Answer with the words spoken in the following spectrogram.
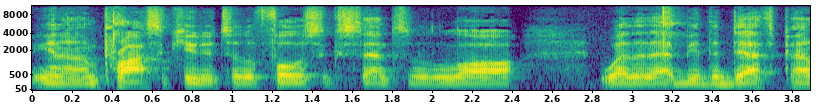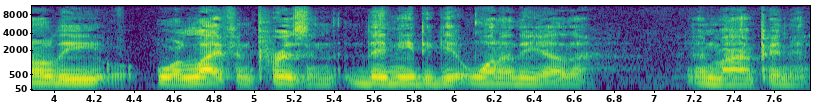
you know, and prosecuted to the fullest extent of the law, whether that be the death penalty or life in prison. They need to get one or the other, in my opinion.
